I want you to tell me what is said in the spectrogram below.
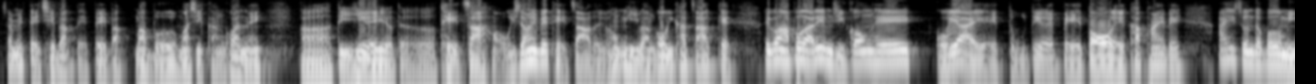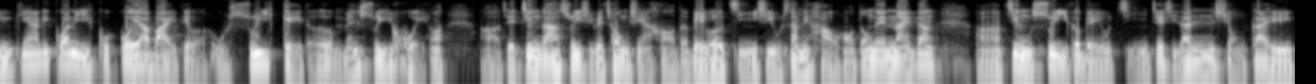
啥物第七百、第八百，嘛无嘛是共款呢啊。伫迄个着着提早吼，为啥物要提早？就讲希望讲伊较早结。你讲阿伯啊，你毋是讲迄？鸡仔会会拄着会白多会较歹白，啊，迄阵都无物件，你管伊龟龟仔歹对无？有水价就好，毋免水费吼。啊，这种甲水是要创啥吼？都卖无钱是有啥物效吼？当然来当啊，种水佫卖有钱，这是咱上界。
